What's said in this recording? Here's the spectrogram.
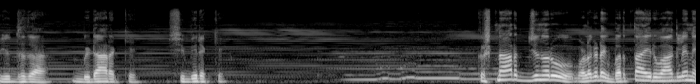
ಯುದ್ಧದ ಬಿಡಾರಕ್ಕೆ, ಶಿಬಿರಕ್ಕೆ. ಕೃಷ್ಣಾರ್ಜುನರು ಒಳಗಡೆ ಬರ್ತಾ ಇರುವಾಗಲೇ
